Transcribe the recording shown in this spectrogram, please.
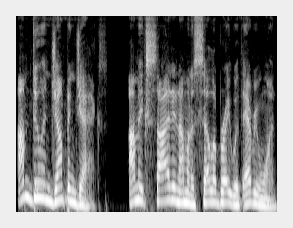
I'm doing jumping jacks. I'm excited. I'm going to celebrate with everyone.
